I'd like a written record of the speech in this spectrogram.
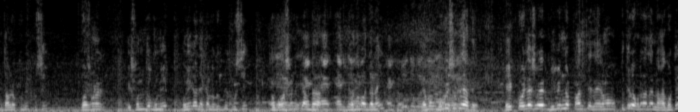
এটা আমরা খুবই খুশি। প্রশাসনের এই সুন্দর ভূমি- ভূমিকা দেখে আমরা খুবই খুশি। এবং প্রশাসনকে আমরা ধন্যবাদ জানাই। এবং ভবিষ্যতে যাতে এই কৈলাসের বিভিন্ন প্রান্তে এরকম অপ্রীতিকর ঘটনা যাতে না ঘটে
